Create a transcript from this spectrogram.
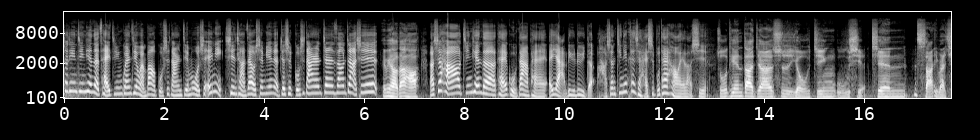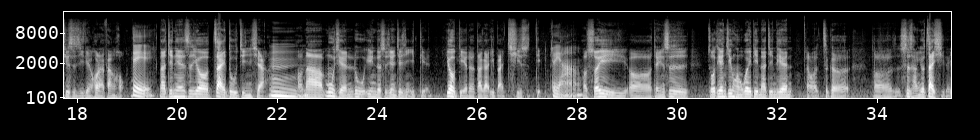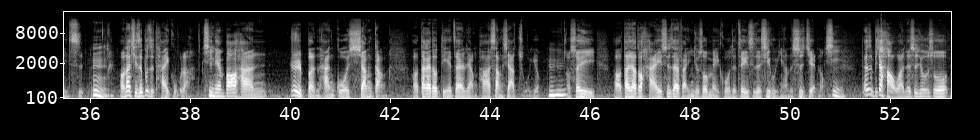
收听今天的财经关键晚报股市达人节目，我是 Amy，现场在我身边的就是股市达人郑日宗郑老师。Amy 好，大家好，老师好。今天的台股大牌，哎呀，绿绿的，好像今天看起来还是不太好哎，老师。昨天大家是有惊无险，先杀一百七十几点，后来翻红。对。那今天是又再度惊吓，嗯，好，那目前录音的时间接近一点。又跌了大概一百七十点，对呀、啊，呃，所以呃，等于是昨天惊魂未定，那今天呃，这个呃，市场又再洗了一次，嗯，哦，那其实不止台股啦，今天包含日本、韩国、香港，呃，大概都跌在两趴上下左右，嗯哼，哦，所以呃，大家都还是在反映，就是说美国的这一次的矽谷银行的事件哦，是，但是比较好玩的是，就是说。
